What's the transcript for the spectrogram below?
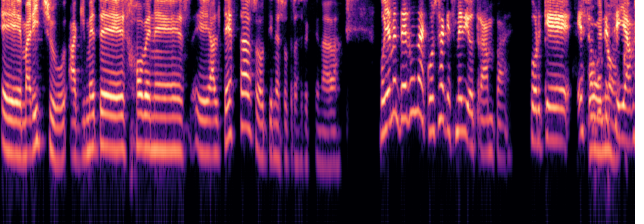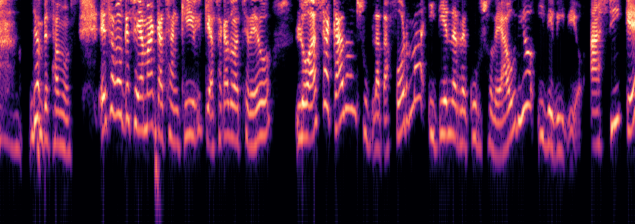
Eh, Marichu, ¿aquí metes jóvenes eh, altezas o tienes otra seleccionada? Voy a meter una cosa que es medio trampa, porque es algo que se llama, ya empezamos, es algo que se llama Catch and Kill, que ha sacado HBO, lo ha sacado en su plataforma y tiene recurso de audio y de vídeo. Así que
